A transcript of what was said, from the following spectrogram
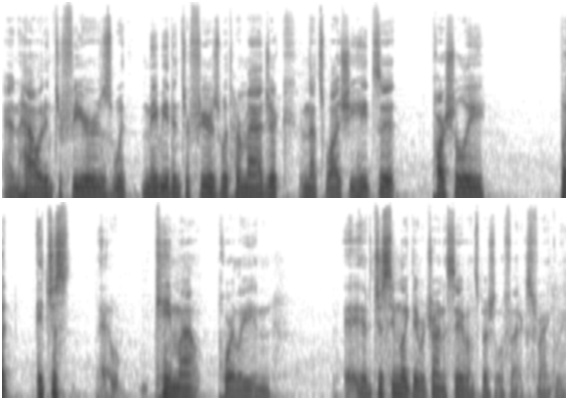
and how it interferes with maybe it interferes with her magic, and that's why she hates it partially. But it just came out poorly, and it just seemed like they were trying to save on special effects, frankly.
